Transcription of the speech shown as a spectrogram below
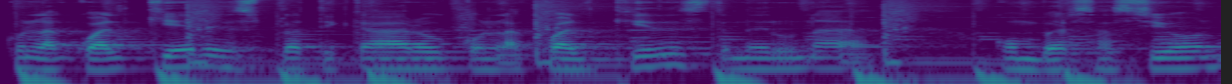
con la cual quieres platicar o con la cual quieres tener una conversación.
